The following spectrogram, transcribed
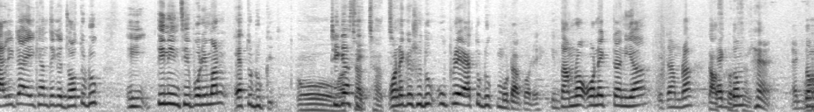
জালিটা এইখান থেকে যতটুক এই তিন ইঞ্চি পরিমাণ এতটুকুই। ঠিক আচ্ছা, আছে? আচ্ছা, আচ্ছা। অনেকে শুধু উপরে এতটুক মোটা করে। কিন্তু আমরা অনেকটা নিয়া এটা আমরা একদম হ্যাঁ একদম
